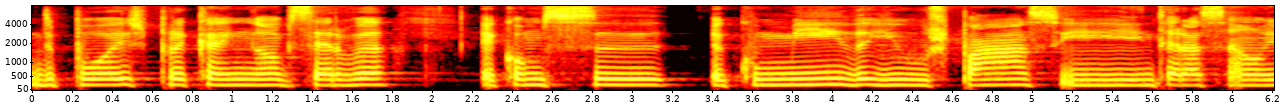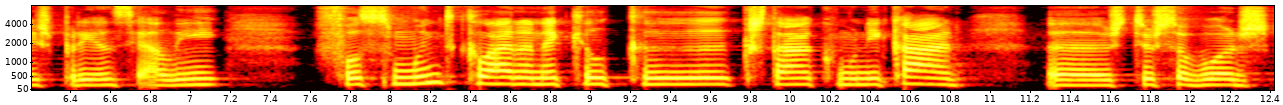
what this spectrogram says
depois, para quem observa, é como se a comida e o espaço e a interação e a experiência ali fosse muito clara naquilo que, que está a comunicar. Uh, os teus sabores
